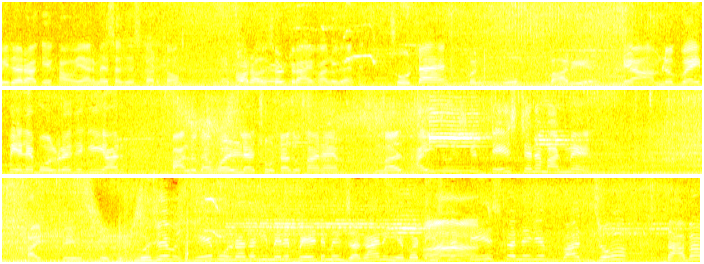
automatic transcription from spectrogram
इधर आके खाओ यार मैं सजेस्ट करता हूँ। और ऑल्सो ड्राई फालूदा है छोटा आहे पण खूप भारी आहे या हम लोग भाई पहले बोल रहे थे कि यार फालूदा वर्ल्ड है छोटा दुकान है। भाई जो इसके टेस्ट है ना बाद में। टेस्ट मुझे ये बोल रहा था कि मेरे पेट में जगह नहीं है बट इसने हाँ। टेस्ट करने के बाद जो ताबा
